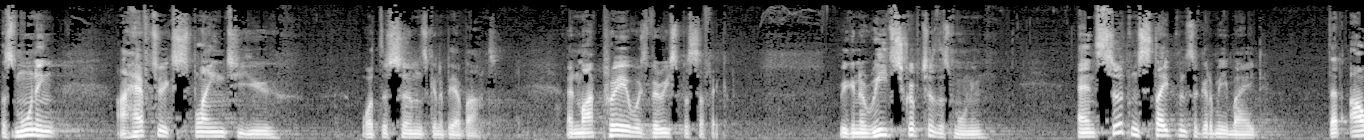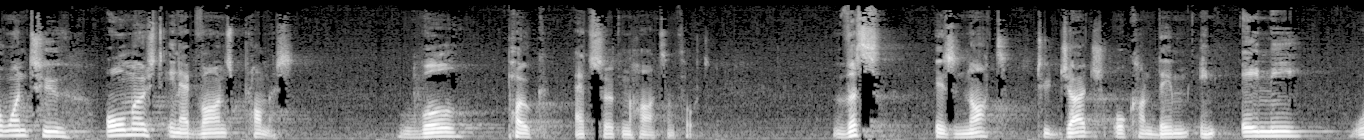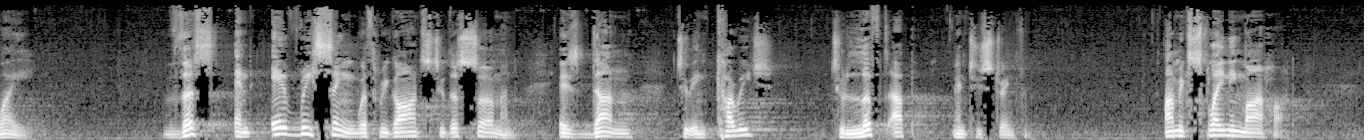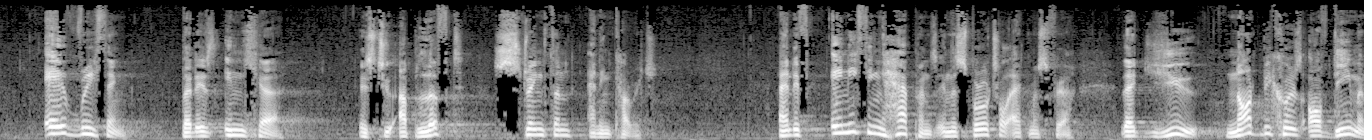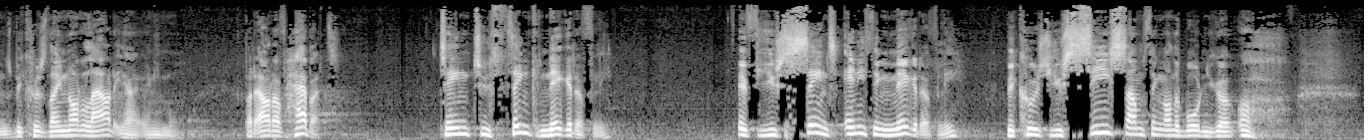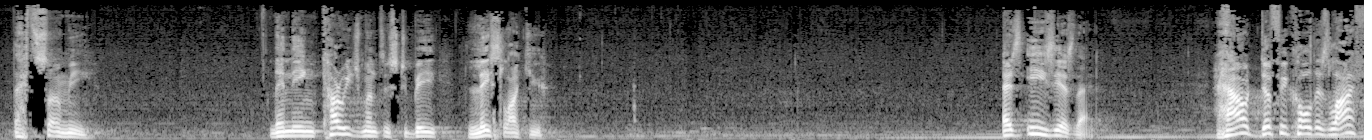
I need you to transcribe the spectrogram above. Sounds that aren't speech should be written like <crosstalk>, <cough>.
This morning, I have to explain to you what the sermon's going to be about. And my prayer was very specific. We're going to read scripture this morning, and certain statements are going to be made that I want to almost in advance promise will poke at certain hearts and thoughts. This is not to judge or condemn in any way. This and everything with regards to this sermon is done to encourage, to lift up, and to strengthen. I'm explaining my heart. Everything that is in here is to uplift, strengthen, and encourage. And if anything happens in the spiritual atmosphere that you, not because of demons, because they're not allowed here anymore, but out of habit, tend to think negatively, if you sense anything negatively because you see something on the board and you go, oh, that's so me, then the encouragement is to be less like you. As easy as that. How difficult is life?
